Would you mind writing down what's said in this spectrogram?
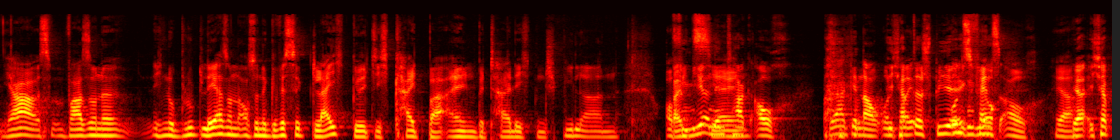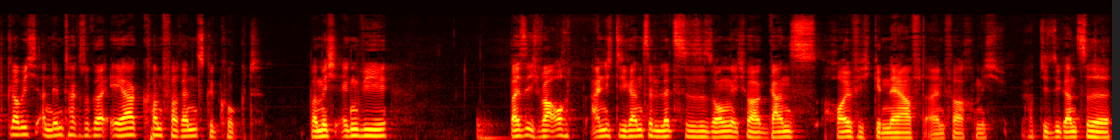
ja, es war so eine, nicht nur blutleer, sondern auch so eine gewisse Gleichgültigkeit bei allen beteiligten Spielern. Bei mir an dem Tag auch. Ja, genau. Und ich habe das Spiel uns irgendwie Fans auch, auch. Ja. Ja, ich habe, glaube ich, an dem Tag sogar eher Konferenz geguckt. Weil mich irgendwie, weiß ich, ich war auch eigentlich die ganze letzte Saison, ich war ganz häufig genervt einfach. Mich hat diese ganze,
